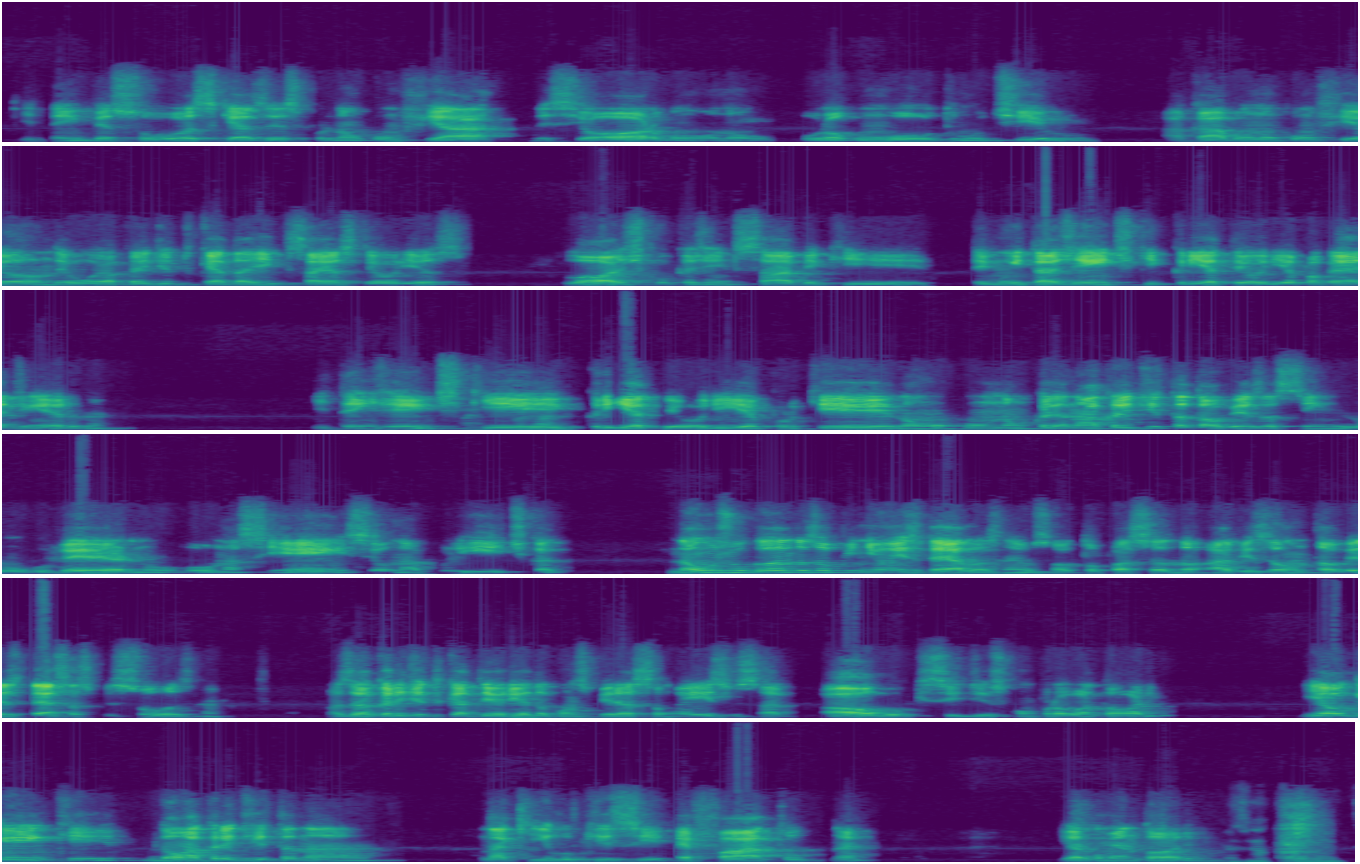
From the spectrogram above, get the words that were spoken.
E tem pessoas que às vezes por não confiar nesse órgão ou não, por algum outro motivo, acabam não confiando. Eu acredito que é daí que saem as teorias. Lógico que a gente sabe que tem muita gente que cria teoria para ganhar dinheiro, né? E tem gente que cria teoria porque não, não, não acredita, talvez, assim, no governo, ou na ciência, ou na política, não julgando as opiniões delas, né? Eu só estou passando a visão, talvez, dessas pessoas, né? Mas eu acredito que a teoria da conspiração é isso, sabe? Algo que se diz comprovatório e alguém que não acredita na, naquilo que se é fato, né? E argumentório. Exatamente.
